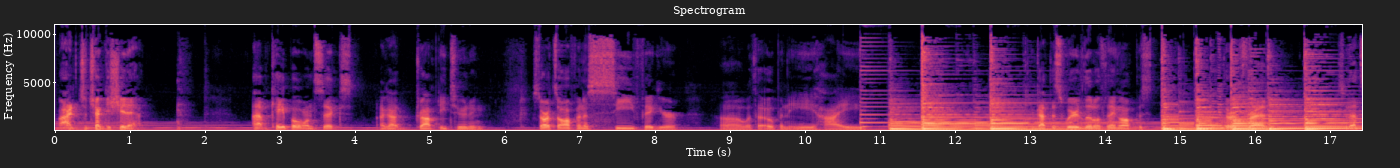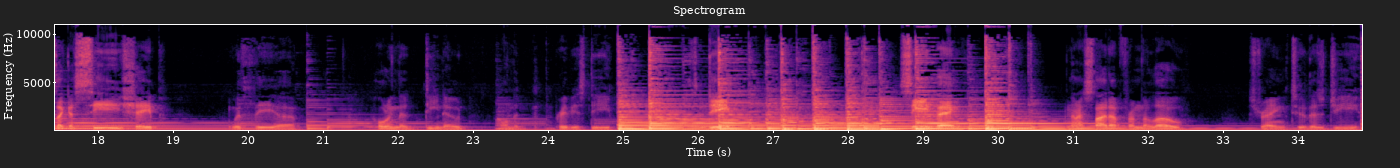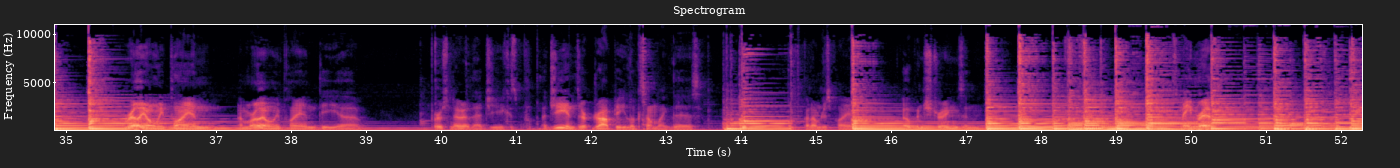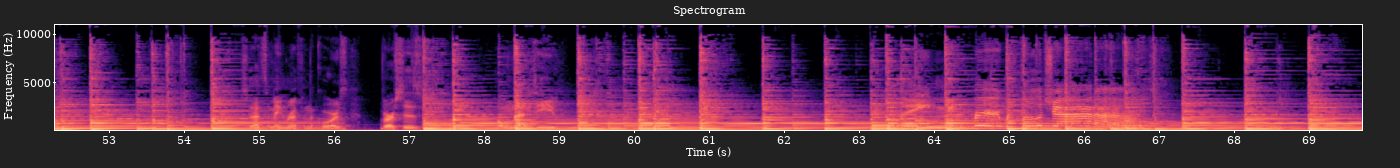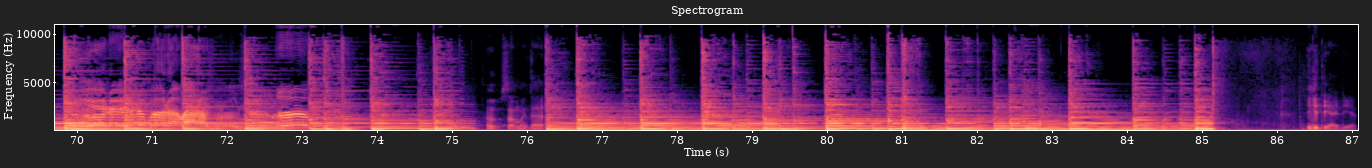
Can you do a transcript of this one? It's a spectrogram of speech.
Alright, so check this shit out. I have capo on six. I got drop D tuning. Starts off in a C figure uh, with an open E, high E. Got this weird little thing off this third fret. So that's like a C shape with the uh, holding the D note on the previous D. So D, slide up from the low string to this G. I'm really only playing, I'm really only playing the uh, first note of that G because a G and drop D looks something like this. But I'm just playing open strings and main riff. So that's the main riff in the chorus versus something like that. You get the idea.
